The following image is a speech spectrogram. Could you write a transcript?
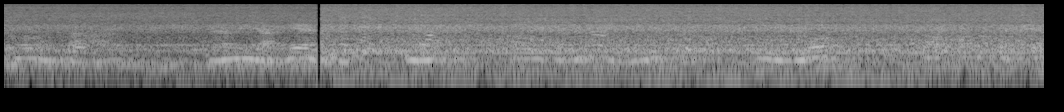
ก็ต้องรักษานะไม่อยากแย่นะเอาแต่ไม่เห็นอยู่รถเราทำเป็นแก่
